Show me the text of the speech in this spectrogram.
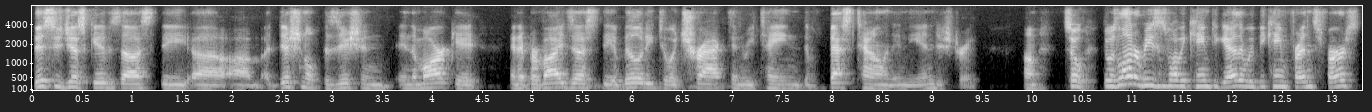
This is just gives us the uh, um, additional position in the market and it provides us the ability to attract and retain the best talent in the industry. Um, so there was a lot of reasons why we came together. We became friends first.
